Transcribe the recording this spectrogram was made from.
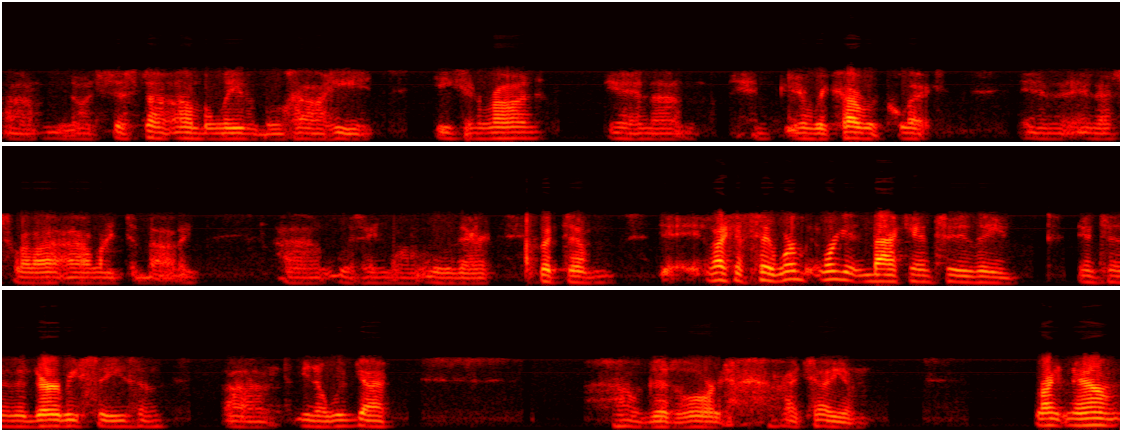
Um, you know, it's just uh, unbelievable how he he can run and um, and, and recover quick, and and that's what I, I liked about him uh, with him over there. But um, like I said, we're we're getting back into the into the Derby season. Uh, you know, we've got oh, good lord, I tell you, right now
